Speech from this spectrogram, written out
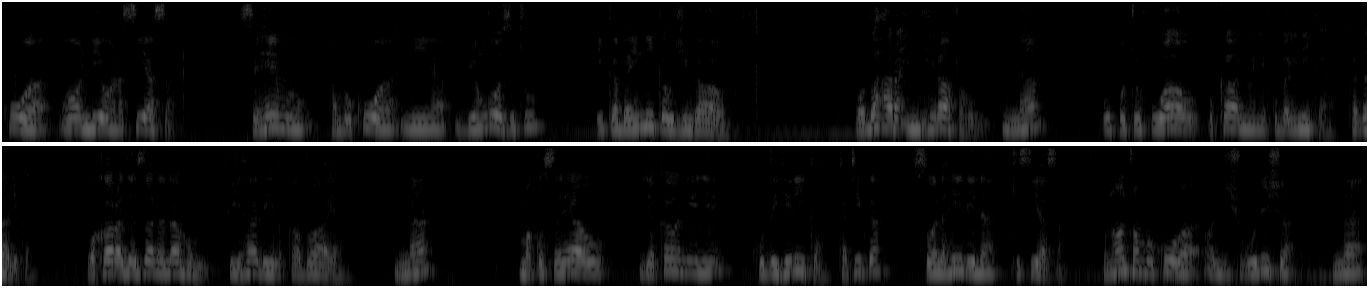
kuwa wao ndio wanasiasa sehemu ambokuwa ni ya viongozi tu ikabainika ujinga wao. Wabahara inhirafahum na upotofu wao ukawa ni wenye kubainika kadhalika. Wakaraja zala lahum fi hadhihi alqadaya na makosa yao yakawa ni yenye kudhihirika katika swala hili la kisiasa. Kuna watu ambao kuwa walijishughulisha na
